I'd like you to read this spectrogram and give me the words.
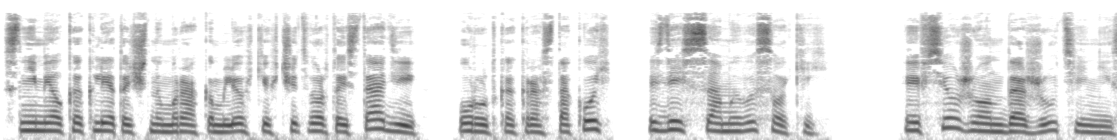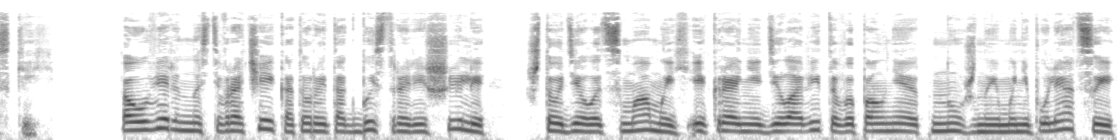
с немелкоклеточным раком легких четвертой стадии, урод как раз такой, здесь самый высокий. И все же он до жути низкий. А уверенность врачей, которые так быстро решили, что делать с мамой и крайне деловито выполняют нужные манипуляции,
